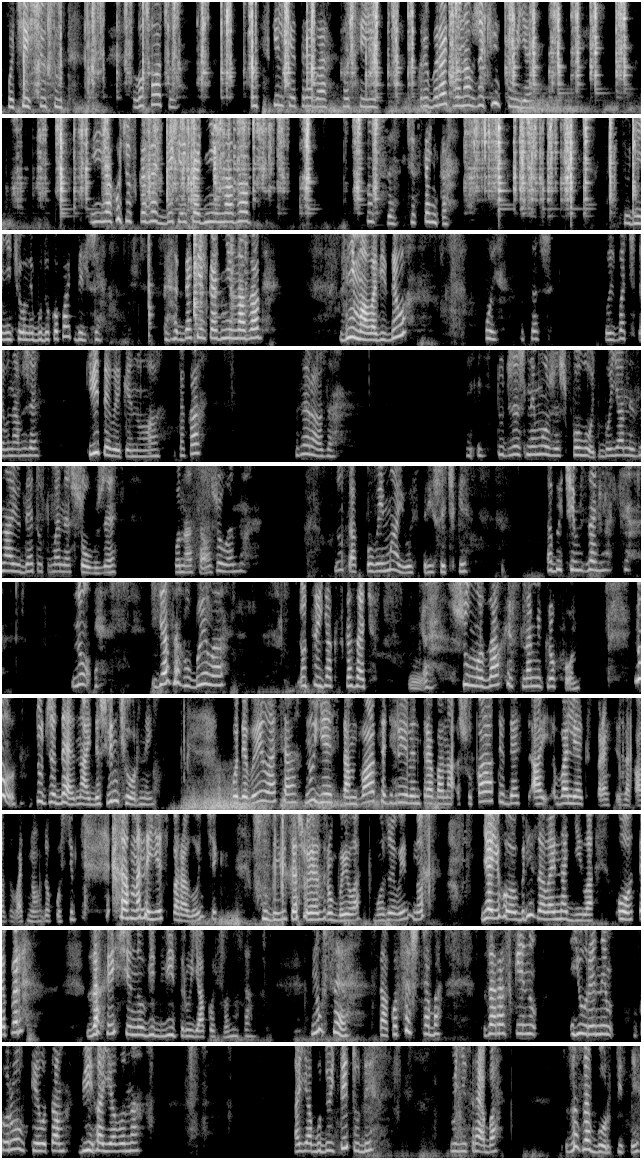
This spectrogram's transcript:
Почищу тут лопату. Тут скільки треба оцієї прибирати, вона вже квітує. І я хочу сказати, декілька днів назад, ну все, чистенька. Сьогодні нічого не буду копати більше. Декілька днів назад знімала відео. Ой, це ж, ось бачите, вона вже квіти викинула. Така зараза. Тут же ж не можеш полоть, бо я не знаю, де тут в мене що вже понасаджувано. Ну так, повиймаю ось трішечки, аби чим зайнятися. Ну, я загубила оце, як сказати, шумозахист на мікрофон. Ну, тут же де знайдеш, він чорний. Подивилася. Ну, є там 20 гривень, треба шукати десь, а в Аліекспресі заказувати, ну, допустим. А в мене є паралончик. Дивіться, що я зробила. Може, видно. Я його обрізала і наділа. О, тепер захищено від вітру якось воно там. Ну, все. Так, оце ж треба. Зараз кину Юриним коровки, отам бігає вона. А я буду йти туди. Мені треба за забор піти.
